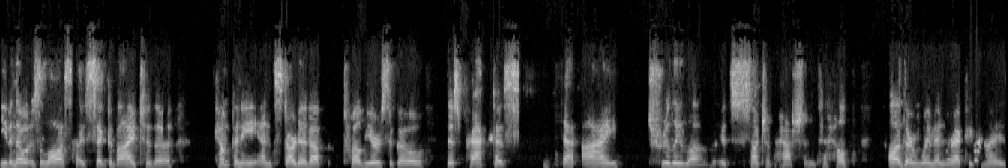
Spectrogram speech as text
even though it was a loss, I said goodbye to the company and started up 12 years ago this practice that I truly love. It's such a passion to help other women recognize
